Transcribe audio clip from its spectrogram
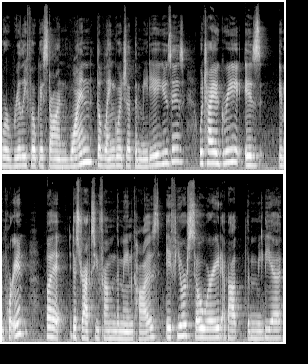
were really focused on one, the language that the media uses, which I agree is important, but distracts you from the main cause. If you're so worried about the media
